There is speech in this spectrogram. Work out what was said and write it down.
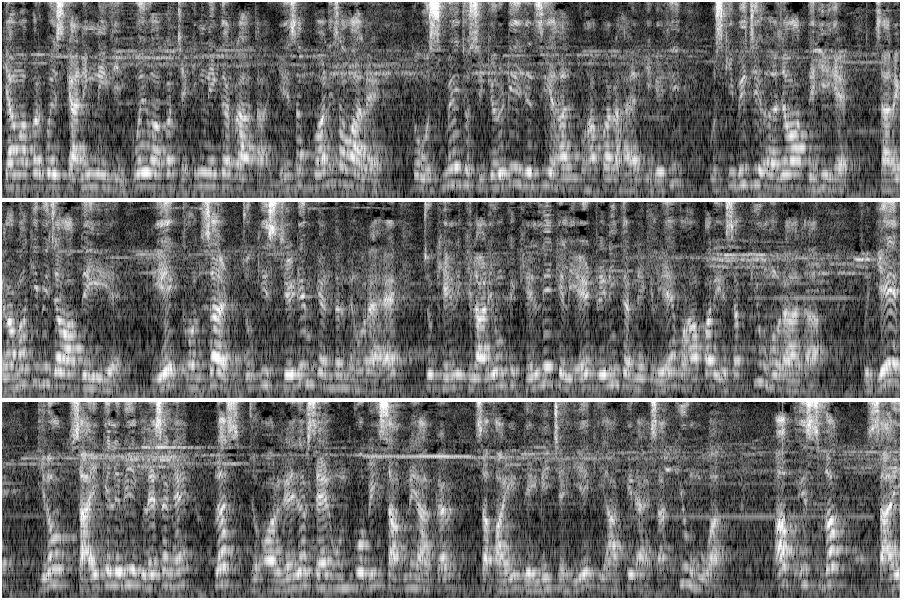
क्या वहाँ पर कोई स्कैनिंग नहीं थी? कोई वहाँ पर चेकिंग नहीं कर रहा था? ये सब बड़े सवाल हैं। तो उसमें जो सिक्योरिटी एजेंसी वहाँ पर हायर की गई थी, उसकी भी जवाबदेही है। सारे गामा की भी जवाबदेही है कि एक कॉन्सर्ट जो कि स्टेडियम के अंदर में हो रहा है, जो खेल, खिलाड़ियों के खेलने के लिए ट्रेनिंग करने के लिए, वहाँ पर ये सब क्यों हो रहा था? तो ये यू नो साई के लिए भी एक लेसन है। प्लस जो ऑर्गेनाइजर्स हैं, उनको भी सामने आकर सफ़ाई देनी चाहिए कि आखिर ऐसा क्यों हुआ? अब इस वक्त साई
